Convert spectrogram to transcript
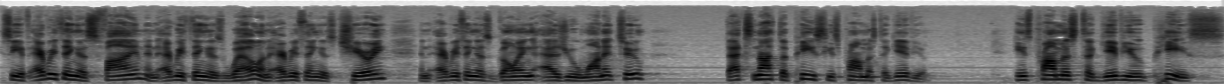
See, if everything is fine and everything is well and everything is cheery and everything is going as you want it to, that's not the peace He's promised to give you. He's promised to give you peace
